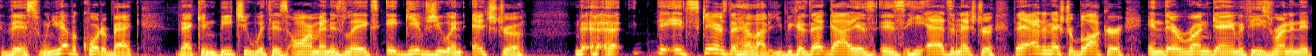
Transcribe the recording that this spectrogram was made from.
this, when you have a quarterback that can beat you with his arm and his legs, it gives you an extra. It scares the hell out of you because that guy is is he adds an extra. They add an extra blocker in their run game if he's running it,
